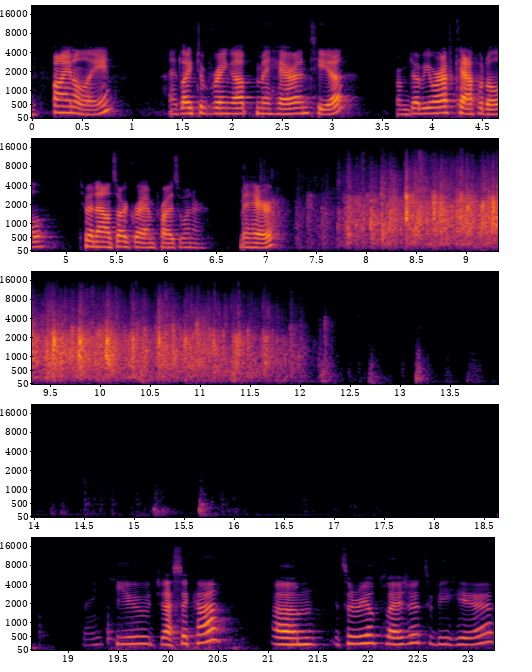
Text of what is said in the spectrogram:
And finally, I'd like to bring up Meher and Tia from WRF Capital to announce our grand prize winner. Meher? Thank you, Jessica. Um, it's a real pleasure to be here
